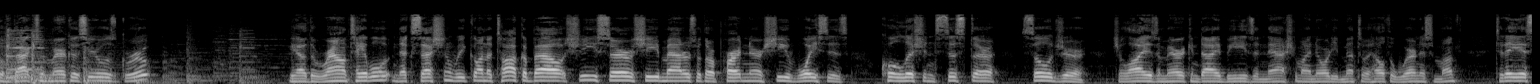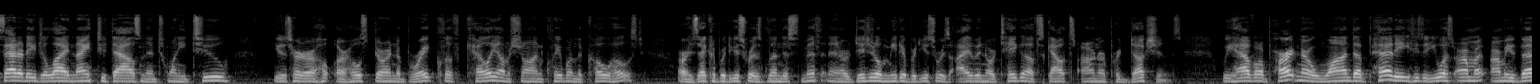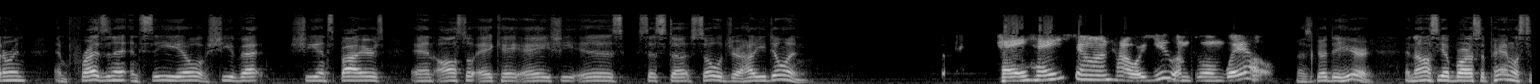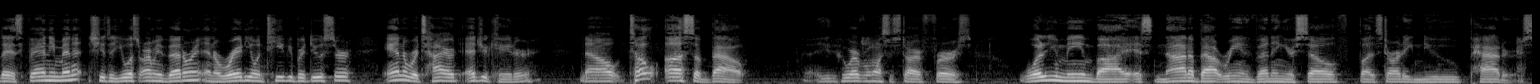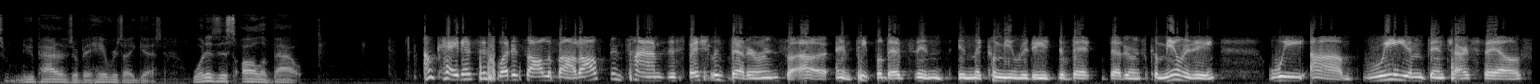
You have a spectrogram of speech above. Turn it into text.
Welcome back to America's Heroes Group. We have the roundtable. Next session, we're going to talk about She Serves, She Matters with our partner, She Voices Coalition Sister Soldier. July is American Diabetes and National Minority Mental Health Awareness Month. Today is Saturday, July 9th, 2022. You just heard our, our host during the break, Cliff Kelly. I'm Sean Claiborne, the co host. Our executive producer is Glenda Smith, and our digital media producer is Ivan Ortega of Scouts Honor Productions. We have our partner, Wanda Petty. She's a U.S. Army, Army veteran and president and CEO of She Vet, She Inspires, and also AKA she is Sister Soldier. How are you doing? Hey, hey, Sean. How are you? I'm doing well. That's good to hear. And also, you brought us a panelist today. It's Fanny Minnitt. She's a U.S. Army veteran and a radio and TV producer and a retired educator. Now, tell us about uh, whoever wants to start first what do you mean by it's not about reinventing yourself, but starting new patterns, new patterns or behaviors, I guess? What is this all about? Okay, this is what it's all about. Oftentimes, especially veterans uh, and people that's in, in the community, the vet, veterans community, we um, reinvent ourselves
